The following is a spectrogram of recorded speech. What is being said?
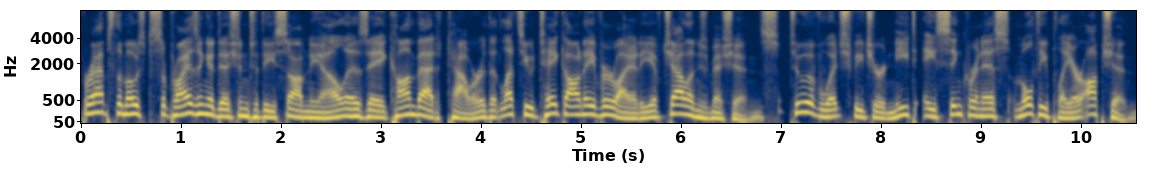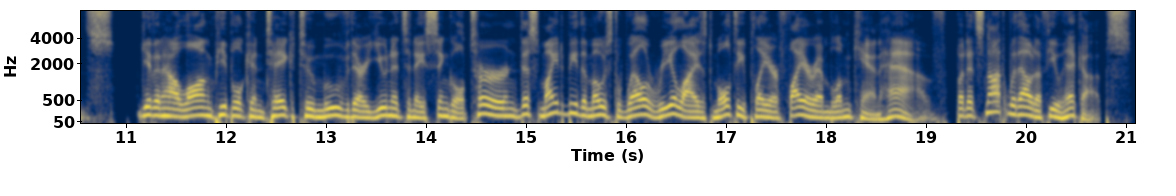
Perhaps the most surprising addition to the Somniel is a combat tower that lets you take on a variety of challenge missions, two of which feature neat asynchronous multiplayer options. Given how long people can take to move their units in a single turn, this might be the most well realized multiplayer Fire Emblem can have, but it's not without a few hiccups.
